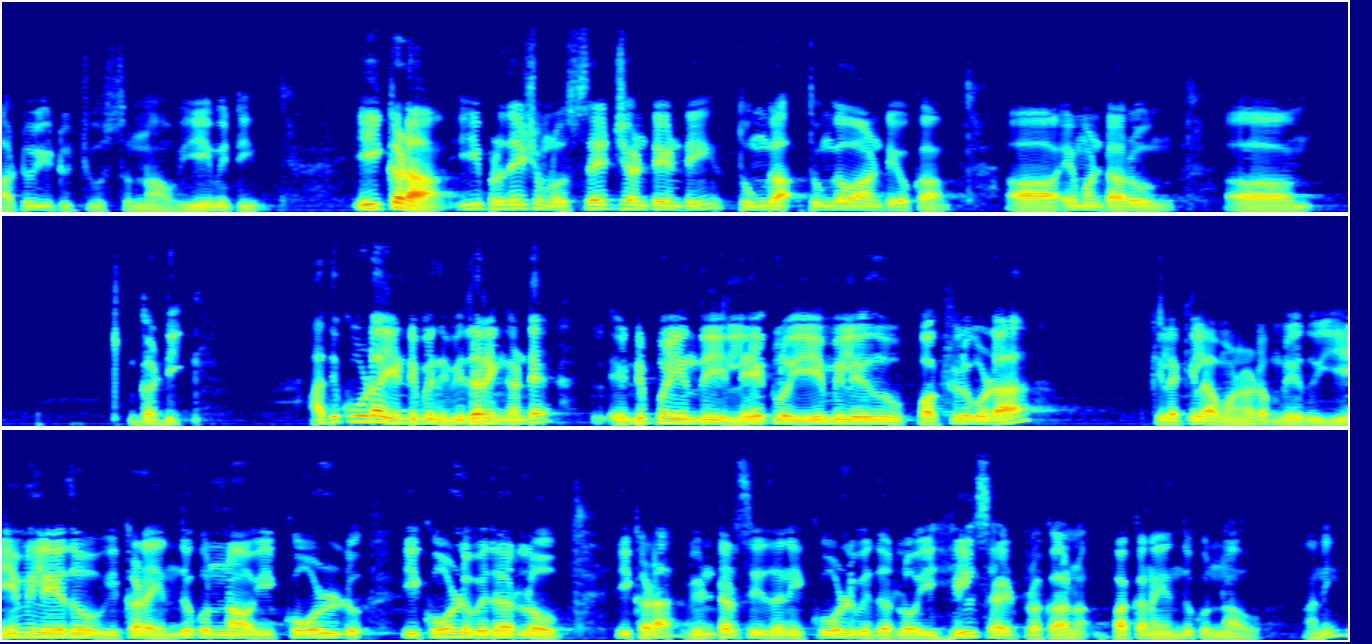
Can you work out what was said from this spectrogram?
అటు ఇటు చూస్తున్నావు. ఏమిటి? ఇక్కడ ఈ ప్రదేశంలో సెడ్జ్ అంటే ఏంటి? తుంగ. తుంగ అంటే ఒక ఏమంటారు? గడ్డి. అది కూడా ఎండిపోయింది. విదరింగ్ అంటే ఎండిపోయింది. లేక్లో ఏమీ లేదు. పక్షులు కూడా కిలకిల వనడం లేదు. ఏమీ లేదు. ఇక్కడ ఎందుకున్నావు ఈ కోల్డ్ ఈ కోల్డ్ వెదర్లో ఇక్కడ వింటర్ సీజన్ ఈ కోల్డ్ వెదర్లో ఈ హిల్ సైడ్ ప్రకారం పక్కన ఎందుకున్నావు అని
